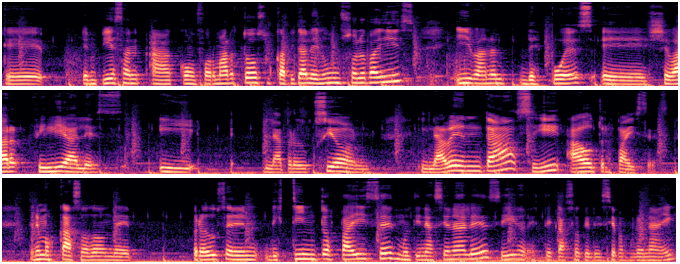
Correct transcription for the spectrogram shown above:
que empiezan a conformar todo su capital en un solo país y van después eh, llevar filiales y la producción y la venta ¿sí? a otros países. Tenemos casos donde producen en distintos países multinacionales, ¿sí? en este caso que le decía, Nike,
